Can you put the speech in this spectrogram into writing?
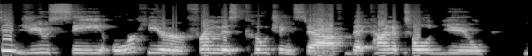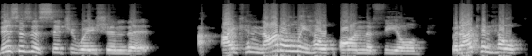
did you see or hear from this coaching staff that kind of told you this is a situation that I can not only help on the field, but I can help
